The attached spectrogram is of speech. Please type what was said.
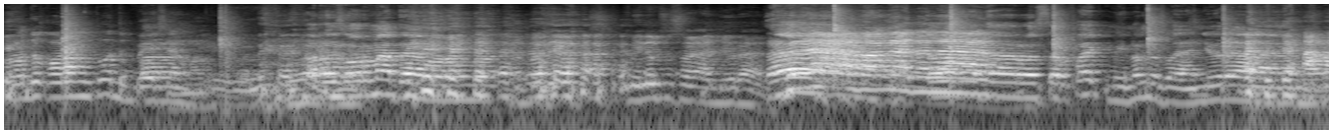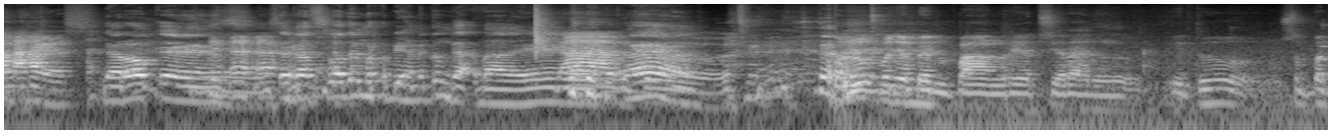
produk orang tua the best emang Harus hormat ya orang tua. Minum sesuai anjuran. Nah, benar. kita roster pack minum sesuai anjuran. Nggak rokes. Segala sesuatu yang berlebihan itu nggak baik. nah Nah, betul Dulu punya band punk Riat Sirah dulu. Itu sempet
